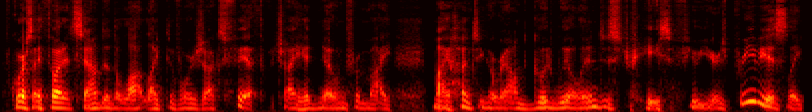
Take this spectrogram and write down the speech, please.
Of course, I thought it sounded a lot like Dvorak's fifth, which I had known from my my hunting around Goodwill Industries a few years previously.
